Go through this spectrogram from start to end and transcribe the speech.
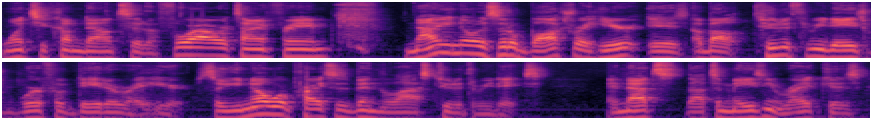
once you come down to the four hour time frame, now you know this little box right here is about two to three days worth of data right here. So you know where price has been the last two to three days. And that's that's amazing, right? Because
